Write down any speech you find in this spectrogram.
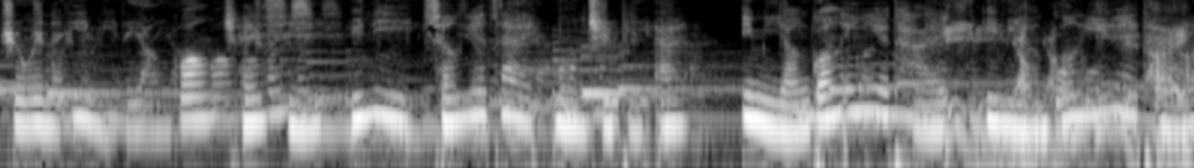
只为那一米的阳光，穿行与你相约在梦之彼岸。一米阳光音乐台，一米阳光音乐台，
